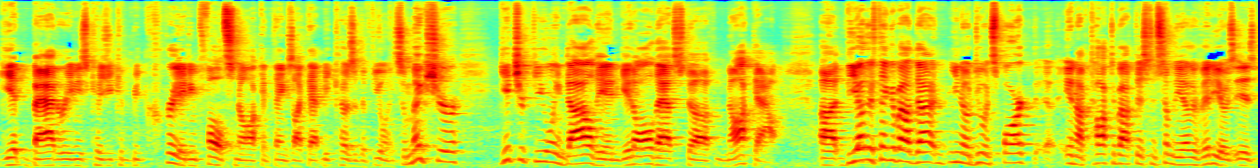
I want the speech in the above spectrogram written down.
get bad readings because you could be creating false knock and things like that because of the fueling. So make sure, get your fueling dialed in, get all that stuff knocked out. Uh, the other thing about that, you know, doing Spark, uh, and I've talked about this in some of the other videos, is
